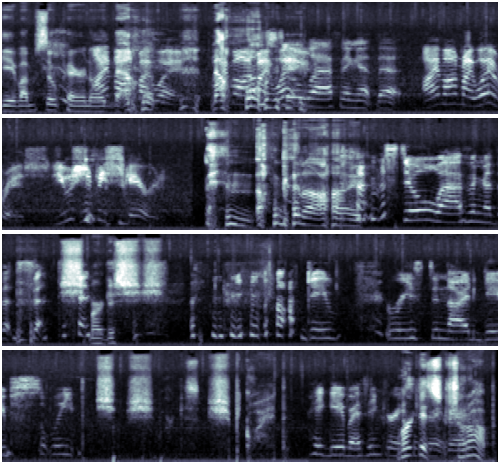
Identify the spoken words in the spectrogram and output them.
Gabe, I'm so paranoid I'm now. on my way. No. I'm on my way. Still way. laughing at that. I'm on my way, Race. You should be scared. I'm gonna hide. I'm still laughing at that sentence. Shh, Marcus, shh, Gabe, Reese denied Gabe's sleep. shh, shh, Marcus, shh, be quiet. Hey Gabe, I think Reese Marcus, is right shut there. up.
